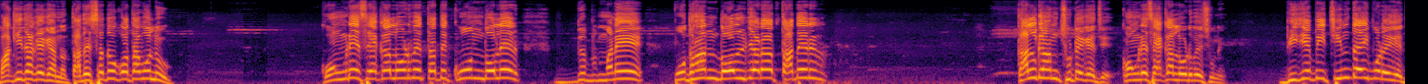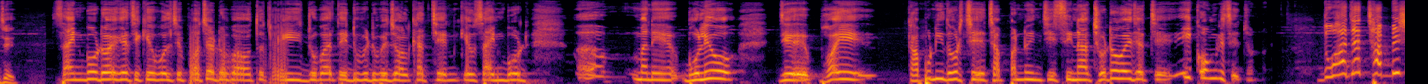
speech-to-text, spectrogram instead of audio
বাকি থাকে কেন? তাদের সাথেও কথা বলুক। কংগ্রেস একা লড়বে, তাতে কোন দলের মানে প্রধান দল যারা, তাদের কালঘাম ছুটে গেছে কংগ্রেস একা লড়বে শুনে। বিজেপি চিন্তায় পড়ে গেছে। সাইনবোর্ড হয়ে গেছে কেউ বলছে পচা ডোবা অথচ এই ডোবাতে ডুবে ডুবে জল খাচ্ছেন। কেউ সাইনবোর্ড মানে বলেও যে ভয়ে কাঁপুনি ধরছে ছাপ্পান্ন ইঞ্চি সিনা ছোট হয়ে যাচ্ছে এই কংগ্রেসের জন্য। দু হাজার ছাব্বিশ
